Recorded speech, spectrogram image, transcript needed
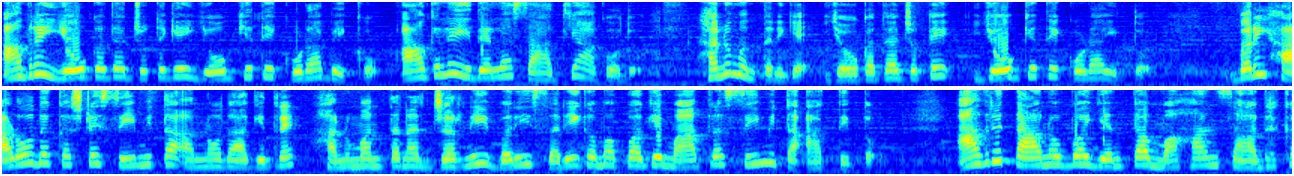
ಆದರೆ ಯೋಗದ ಜೊತೆಗೆ ಯೋಗ್ಯತೆ ಕೂಡ ಬೇಕು. ಆಗಲೇ ಇದೆಲ್ಲ ಸಾಧ್ಯ ಆಗೋದು. ಹನುಮಂತನಿಗೆ ಯೋಗದ ಜೊತೆ ಯೋಗ್ಯತೆ ಕೂಡ ಇತ್ತು. ಬರೀ ಹಾಡೋದಕ್ಕಷ್ಟೇ ಸೀಮಿತ ಅನ್ನೋದಾಗಿದ್ರೆ ಹನುಮಂತನ ಜರ್ನಿ ಬರೀ ಸರಿಗಮಪಗೆ ಮಾತ್ರ ಸೀಮಿತ ಆಗ್ತಿತ್ತು. ಆದರೆ ತಾನೊಬ್ಬ ಎಂಥ ಮಹಾನ್ ಸಾಧಕ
